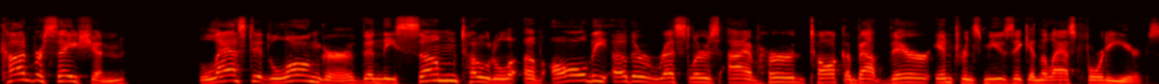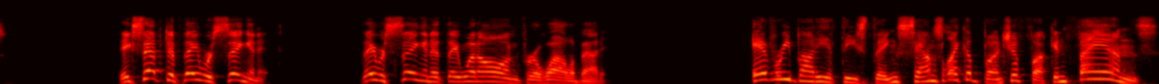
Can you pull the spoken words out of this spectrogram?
conversation lasted longer than the sum total of all the other wrestlers I have heard talk about their entrance music in the last 40 years. Except if they were singing it. They were singing it, they went on for a while about it. Everybody at these things sounds like a bunch of fucking fans.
